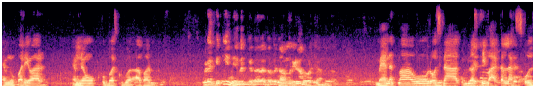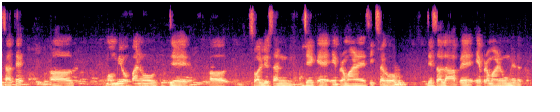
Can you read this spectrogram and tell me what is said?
એમનું પરિવાર એમને હું ખૂબ જ ખૂબ જ આભાર માનું કેટલી મહેનત કરતા તમે? મહેનતમાં હું રોજના દસથી બાર કલાક સ્કૂલ સાથે મમ્મી પપ્પાનું જે સોલ્યુશન જે કે એ પ્રમાણે શિક્ષકો જે સલાહ આપે એ પ્રમાણે હું મહેનત કરું.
